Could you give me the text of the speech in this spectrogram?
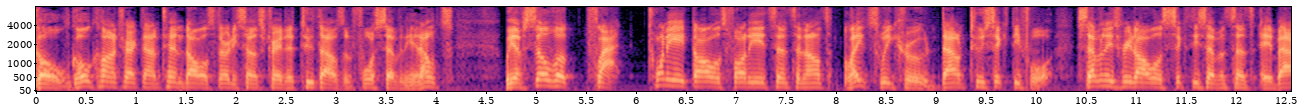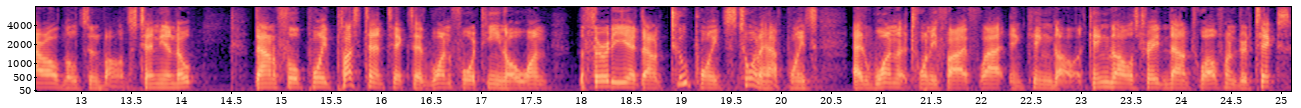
Gold, gold contract down $10.30 traded at 2,470 an ounce. We have silver flat, $28.48 an ounce. Light sweet crude down 264, $73.67 a barrel. Notes and bonds. 10-year note down a full point, plus 10 ticks at 114.01. The 30-year down two points, two and a half points at 125 flat in King Dollar. King Dollar's trading down 1,200 ticks.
